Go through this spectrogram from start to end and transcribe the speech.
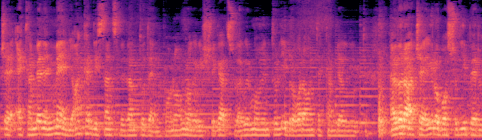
cioè, è cambiato in meglio, anche a distanza di tanto tempo, no? Uno capisce, cazzo, da quel momento lì, però guarda quanto è cambiato tutto. E allora, cioè, io lo posso dire per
